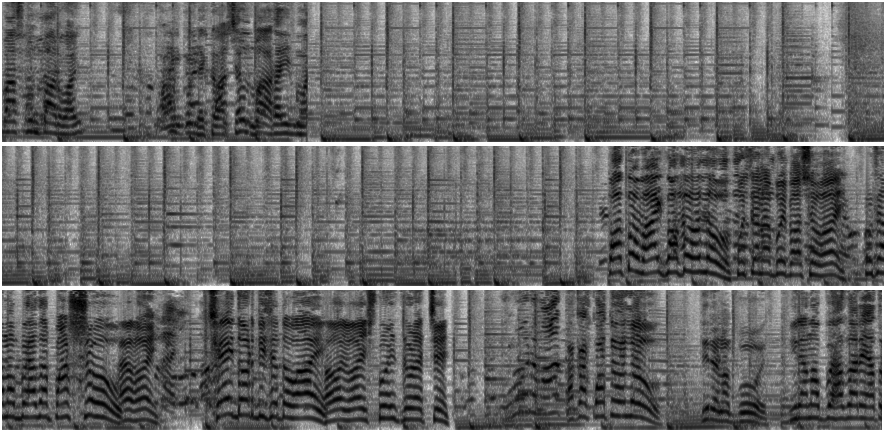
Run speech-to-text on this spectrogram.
পাঁচ মন পার হয়। দেখতে পাচ্ছেন মাথায় কত ভাই? কত হলো? পঁচানব্বই পাঁচশো ভাই। পঁচানব্বই হাজার পাঁচশো। হ্যাঁ ভাই। সেই দর দিছে তো ভাই। ভাই ভাই কই দৌড়াচ্ছে। কাকা কত হলো? তিরানব্বই। তিরানব্বই হাজারে এত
